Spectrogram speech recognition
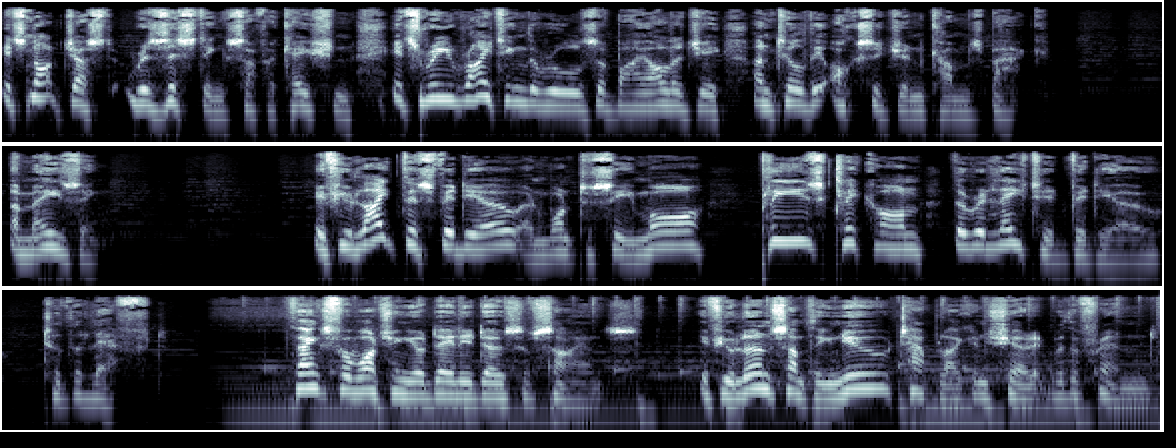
It's not just resisting suffocation, it's rewriting the rules of biology until the oxygen comes back. Amazing. If you like this video and want to see more, please click on the related video to the left. Thanks for watching your daily dose of science. If you learned something new, tap like and share it with a friend.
